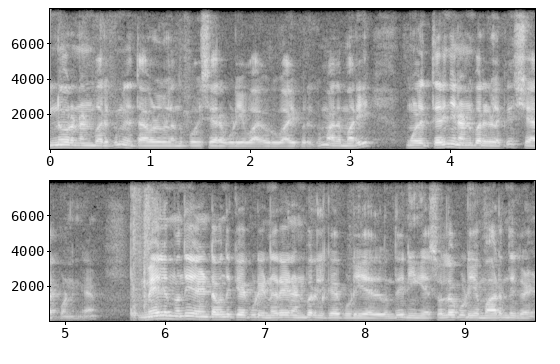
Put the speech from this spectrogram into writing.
இன்னொரு நண்பருக்கும் இந்த தகவல்கள் வந்து போய் சேரக்கூடிய வாய் ஒரு வாய்ப்பு இருக்கும். அது மாதிரி உங்களுக்கு தெரிஞ்ச நண்பர்களுக்கு ஷேர் பண்ணுங்கள் மேலும் வந்து என்கிட்ட வந்து கேட்கக்கூடிய நிறைய நண்பர்கள் கேட்கக்கூடியது வந்து நீங்கள் சொல்லக்கூடிய மருந்துகள்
